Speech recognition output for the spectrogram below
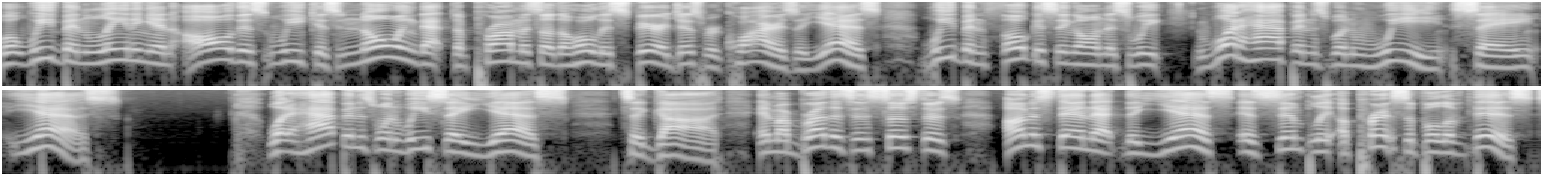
what we've been leaning in all this week is knowing that the promise of the Holy Spirit just requires a yes. We've been focusing on this week what happens when we say yes. What happens when we say yes to God. And my brothers and sisters, understand that the yes is simply a principle of this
